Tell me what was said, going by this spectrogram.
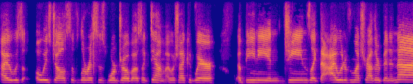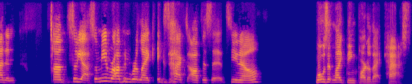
I was always jealous of Larissa's wardrobe. I was like, damn, I wish I could wear a beanie and jeans like that. I would have much rather been in that. And um, so yeah, so me and Robyn were like exact opposites, you know. What was it like being part of that cast?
